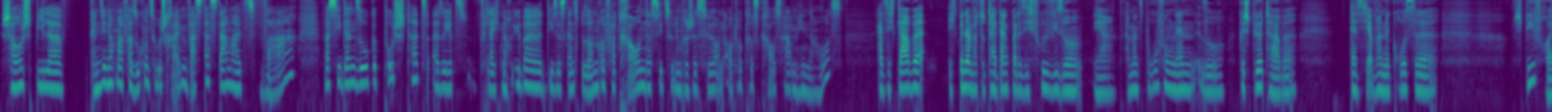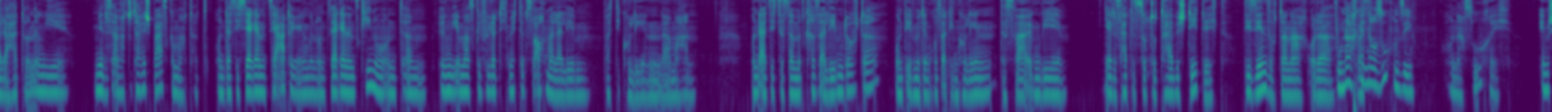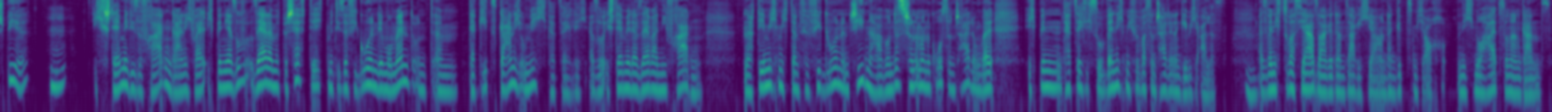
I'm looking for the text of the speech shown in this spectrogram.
Schauspieler. Können Sie noch mal versuchen zu beschreiben, was das damals war, was Sie dann so gepusht hat? Also jetzt vielleicht noch über dieses ganz besondere Vertrauen, das Sie zu dem Regisseur und Autor Chris Kraus haben, hinaus? Also ich glaube, ich bin einfach total dankbar, dass ich früh wie so, ja, kann man es Berufung nennen, so gespürt habe, dass ich einfach eine große Spielfreude hatte und irgendwie mir das einfach total viel Spaß gemacht hat. Und dass ich sehr gerne ins Theater gegangen bin und sehr gerne ins Kino und ähm, irgendwie immer das Gefühl hatte, ich möchte das auch mal erleben, was die Kollegen da machen. Und als ich das dann mit Chris erleben durfte und eben mit den großartigen Kollegen, das war irgendwie, ja, das hat es so total bestätigt. Die Sehnsucht danach oder. Wonach genau suchen Sie? Wonach suche ich? Im Spiel? Mhm ich stelle mir diese Fragen gar nicht, weil ich bin ja so sehr damit beschäftigt, mit dieser Figur in dem Moment und ähm, da geht's gar nicht um mich tatsächlich. Also ich stelle mir da selber nie Fragen. Nachdem ich mich dann für Figuren entschieden habe, und das ist schon immer eine große Entscheidung, weil ich bin tatsächlich so, wenn ich mich für was entscheide, dann gebe ich alles. Mhm. Also wenn ich zu was Ja sage, dann sage ich Ja und dann gibt's mich auch nicht nur halb, sondern ganz.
